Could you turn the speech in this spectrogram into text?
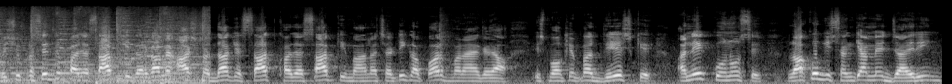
विश्व प्रसिद्ध ख्वाजा साहब की दरगाह में आज श्रद्धा के साथ ख्वाजा साहब की महाना छठी का पर्व मनाया गया। इस मौके पर देश के अनेक कोनों से लाखों की संख्या में जायरीन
